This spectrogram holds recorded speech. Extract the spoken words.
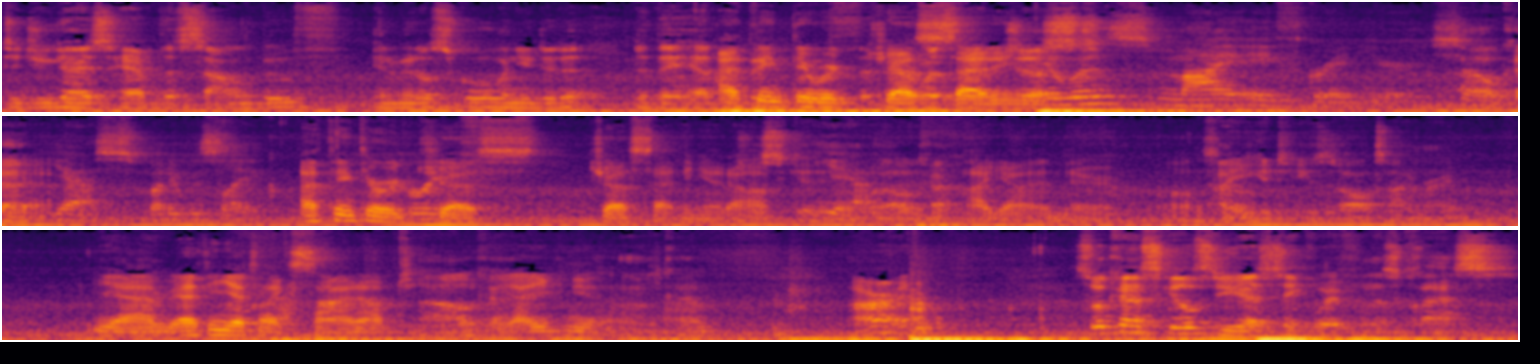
Did you guys have the sound booth in middle school when you did it? Did they have? The I think they were just was it setting just- It was my eighth grade year, so Okay. yes, but it was like I think they were Brief. just just setting it up. Just Yeah. it. and Okay. I got in there. Also. Now you get to use it all the time, right? Yeah, I, mean, I think you have to like sign up. To, Oh, okay. Yeah, you can use it anytime. All right. So, what kind of skills do you guys take away from this class?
